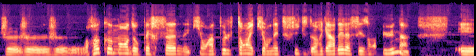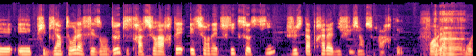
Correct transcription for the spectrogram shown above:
je, je, je, recommande aux personnes qui ont un peu le temps et qui ont Netflix de regarder la saison 1 et, et puis bientôt la saison 2 qui sera sur Arte et sur Netflix aussi, juste après la diffusion sur Arte. Voilà. Ben,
